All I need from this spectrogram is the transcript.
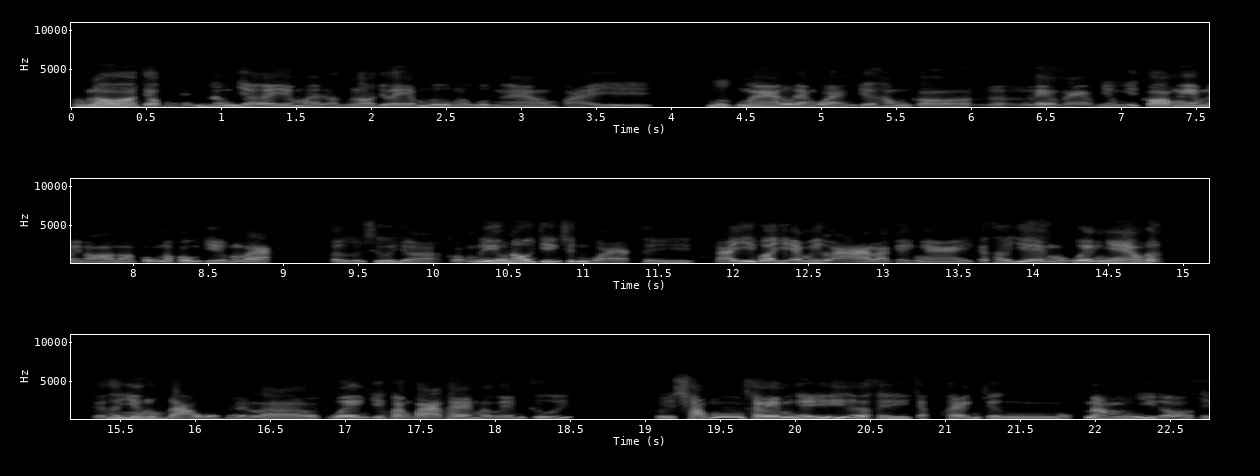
Ừ. lo cho bản thân vợ em mà lẫn lo cho em luôn là quần áo phải mượt mà đồ đàng hoàng chứ không có leo rèo giống như con em này nọ nó cũng nó cũng chịu nó la. Từ xưa giờ còn nếu nói chuyện sinh hoạt thì tại vì bởi vì em mới lạ là cái ngày cái thời gian mà quen nhau đó. Cái thời gian lúc đầu có thể là quen chỉ khoảng 3 tháng rồi em cưới. Rồi sống theo em nghĩ thì chắc khoảng chừng một năm gì đó thì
